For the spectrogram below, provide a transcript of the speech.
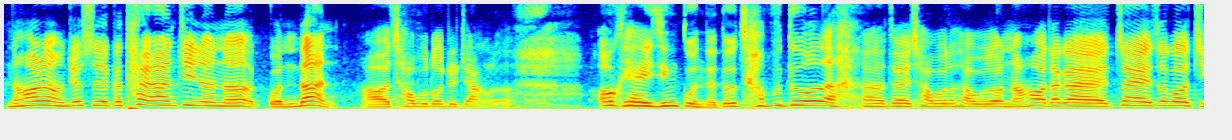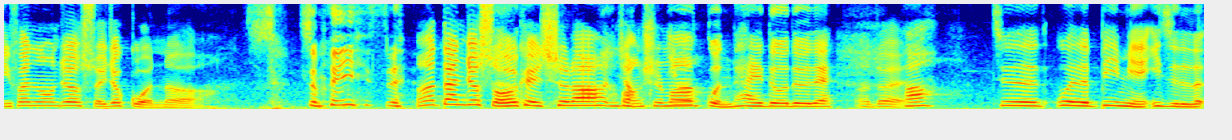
然后那种就是一个太安静的呢滚蛋啊，差不多就这样了。OK，已经滚的都差不多了。啊、呃，对，差不多差不多。然后大概再这个几分钟，就水就滚了。什么意思？啊，蛋就熟了，可以吃了。你想吃吗？哦、因为滚太多，对不对？啊、呃，对。好，就是为了避免一直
